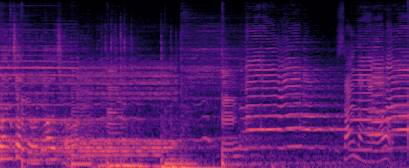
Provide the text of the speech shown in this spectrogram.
观众有要求，三等。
